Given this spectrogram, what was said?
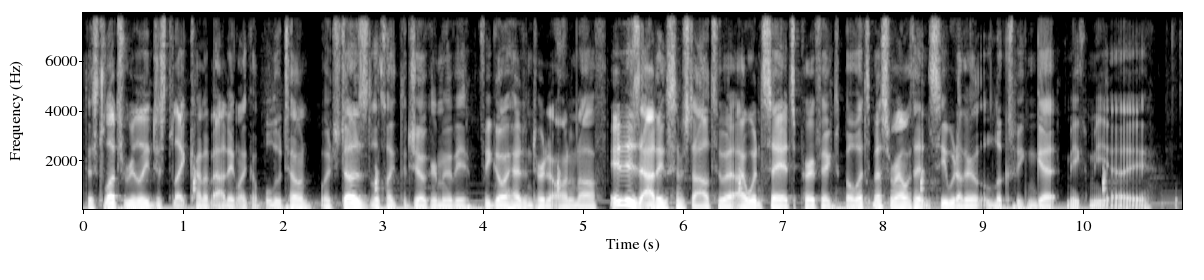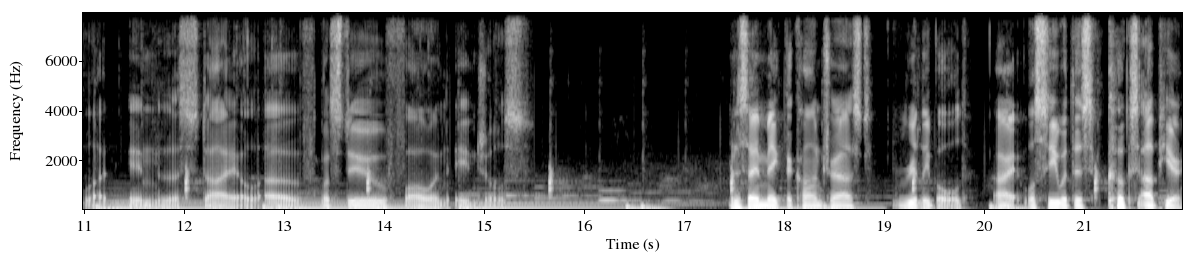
this LUT's really just like kind of adding like a blue tone, which does look like the Joker movie. If we go ahead and turn it on and off, it is adding some style to it. I wouldn't say it's perfect, but let's mess around with it and see what other looks we can get. Make me a LUT in the style of, let's do Fallen Angels. I'm gonna say make the contrast really bold. All right, we'll see what this cooks up here.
